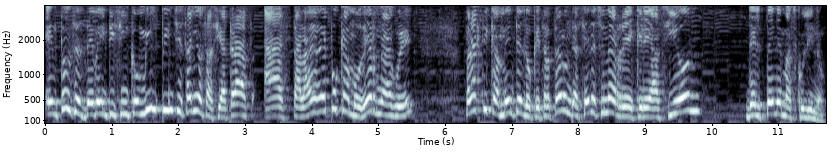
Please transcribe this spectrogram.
Entonces, de 25 mil pinches años hacia atrás hasta la época moderna, güey, prácticamente lo que trataron de hacer es una recreación del pene masculino.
